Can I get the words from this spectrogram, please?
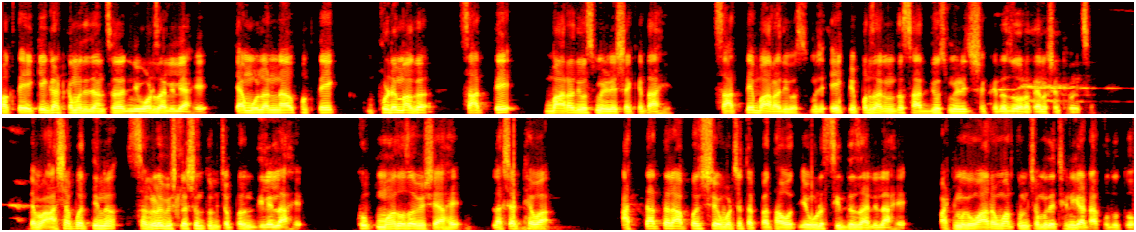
फक्त एक एक घटकामध्ये ज्यांचं निवड झालेली आहे त्या मुलांना फक्त एक पुढे मागं सात ते बारा दिवस मिळण्याची शक्यता आहे. सात ते बारा दिवस म्हणजे एक पेपर झाल्यानंतर सात दिवस मिळण्याची शक्यता जोरात आहे लक्षात ठेवायचं. त्यामुळे अशा पद्धतीनं सगळं विश्लेषण तुमच्यापर्यंत दिलेलं आहे. खूप महत्त्वाचा विषय आहे. लक्षात ठेवा. आत्ता तर आपण शेवटच्या टप्प्यात आहोत एवढं सिद्ध झालेलं आहे. पाठीमागे वारंवार तुमच्यामध्ये ठिणग्या टाकत होतो.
